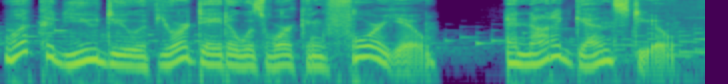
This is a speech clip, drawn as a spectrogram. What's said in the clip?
What could you do if your data was working for you and not against you?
